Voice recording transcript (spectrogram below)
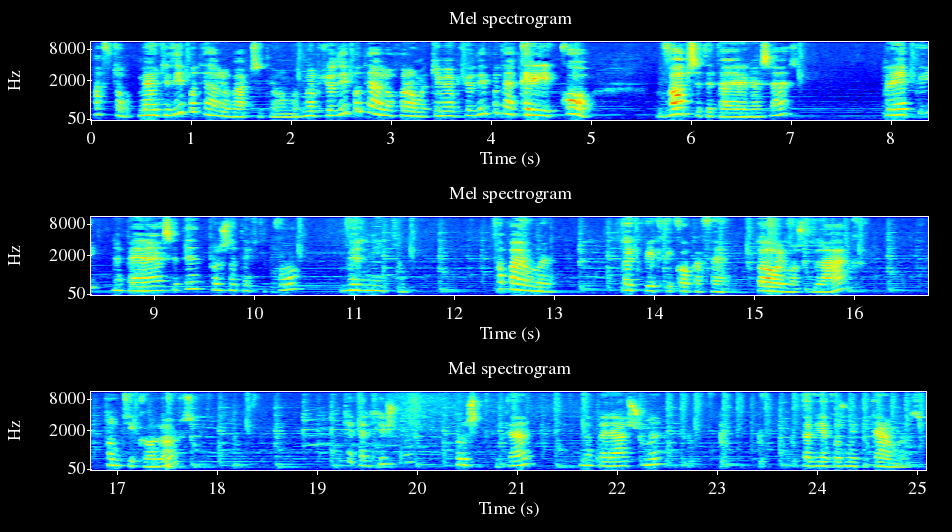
Αυτό. Με οτιδήποτε άλλο βάψετε όμως, με οποιοδήποτε άλλο χρώμα και με οποιοδήποτε ακριλικό βάψετε τα έργα σας, πρέπει να περάσετε προστατευτικό βερνίκι. Θα πάρουμε το εκπληκτικό καφέ, το Almost Black, των T-Colors και θα αρχίσουμε προσεκτικά να περάσουμε τα διακοσμητικά μας.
